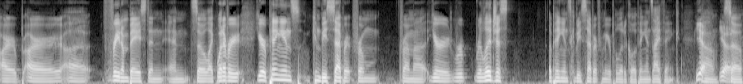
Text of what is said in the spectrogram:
are are uh, freedom based, and and so like whatever your opinions can be separate from from uh, your re- religious opinions can be separate from your political opinions. I think. yeah, Um, yeah. So,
